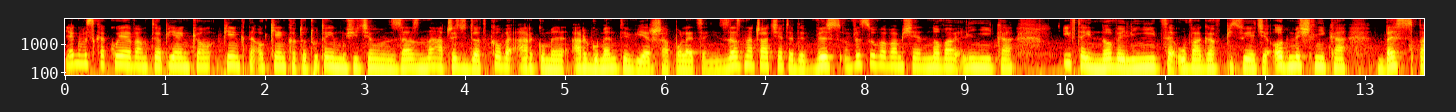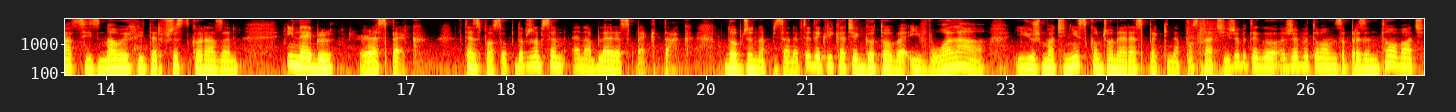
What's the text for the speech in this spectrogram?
Jak wyskakuje Wam to piękno, piękne okienko, to tutaj musicie zaznaczyć dodatkowe argumen, argumenty wiersza poleceń. Zaznaczacie, wtedy wys, wysuwa Wam się nowa linijka i w tej nowej linijce, uwaga, wpisujecie od myślnika, bez spacji, z małych liter, wszystko razem, enable respect. Ten sposób. Dobrze napisałem enable respect, tak. Dobrze napisane. Wtedy klikacie gotowe i voila! I już macie nieskończone respekki na postaci. Żeby, tego, żeby to wam zaprezentować,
